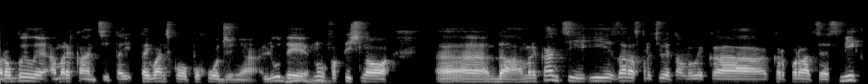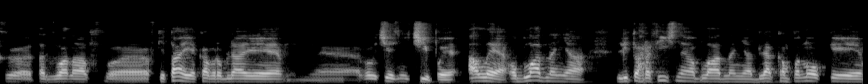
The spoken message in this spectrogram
робили американці тай, тайванського походження. Люди, Мгм. ну фактично. Е, да, американці, і зараз працює там велика корпорація СМІК, е, так звана в, е, в Китаї, яка виробляє е, величезні чіпи. Але обладнання, літографічне обладнання для компоновки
